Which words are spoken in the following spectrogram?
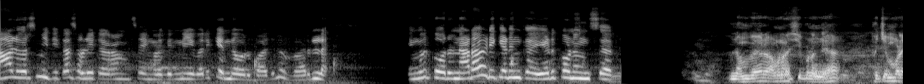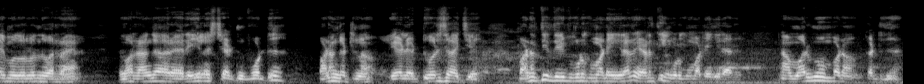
நாலு வருஷம் இதை தான் சொல்லிட்டு இருக்கிறாங்க சார். எங்களுக்கு இன்னை வரைக்கும் எந்த ஒரு பதிலும் வரல. எங்களுக்கு ஒரு நடவடிக்கை எடுங்க எடுக்கணுங்க சார். நம்ம பேர் அவனாசி பண்ணுங்க. பிச்சம்பாளையம் முதல்லேருந்து வர்றேன் இந்த மாதிரி நாங்கள் ரியல் எஸ்டேட்னு போட்டு பணம் கட்டினோம் ஏழு எட்டு வருஷம் ஆச்சு. பணத்தையும் திருப்பி கொடுக்க மாட்டேங்கிறாரு இடத்தையும் கொடுக்க மாட்டேங்கிறாரு. நான் மறுமம் பணம் கட்டுனேன்.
